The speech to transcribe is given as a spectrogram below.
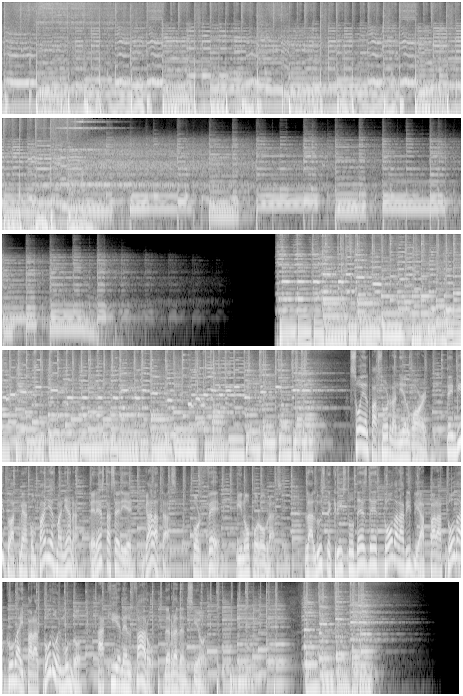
el pastor Daniel Warren. Te invito a que me acompañes mañana en esta serie Gálatas, por fe y no por obras. La luz de Cristo desde toda la Biblia, para toda Cuba y para todo el mundo, aquí en el faro de redención.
